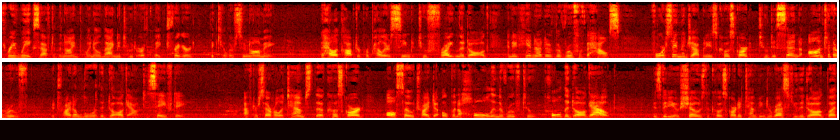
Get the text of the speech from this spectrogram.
three weeks after the 9.0 magnitude earthquake triggered the killer tsunami. The helicopter propellers seemed to frighten the dog and it hid under the roof of the house forcing the Japanese Coast Guard to descend onto the roof to try to lure the dog out to safety. After several attempts, the Coast Guard also tried to open a hole in the roof to pull the dog out. This video shows the Coast Guard attempting to rescue the dog, but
